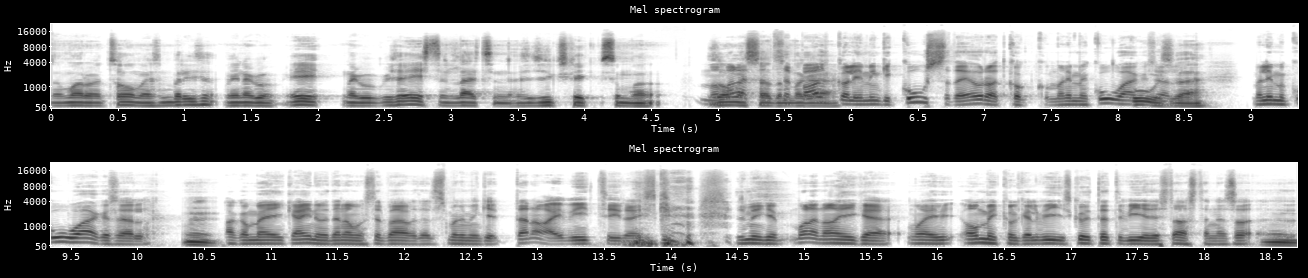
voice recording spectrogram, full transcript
no ma arvan, et Soomes on päris hea või nagu e, nagu kui sa eestlasena lähed sinna, siis ükskõik mis summa. ma mäletan, et see palk oli mingi kuussada eurot kokku, me olime kuu aega seal, me olime kuu aega seal, mm.? aga me ei käinud enamustel päevadel, siis ma olin mingi, täna ei viitsi raisk. siis mingi, ma olen haige, ma ei, hommikul kell viis, kujuta ette, viieteistaastane, sa Mm.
